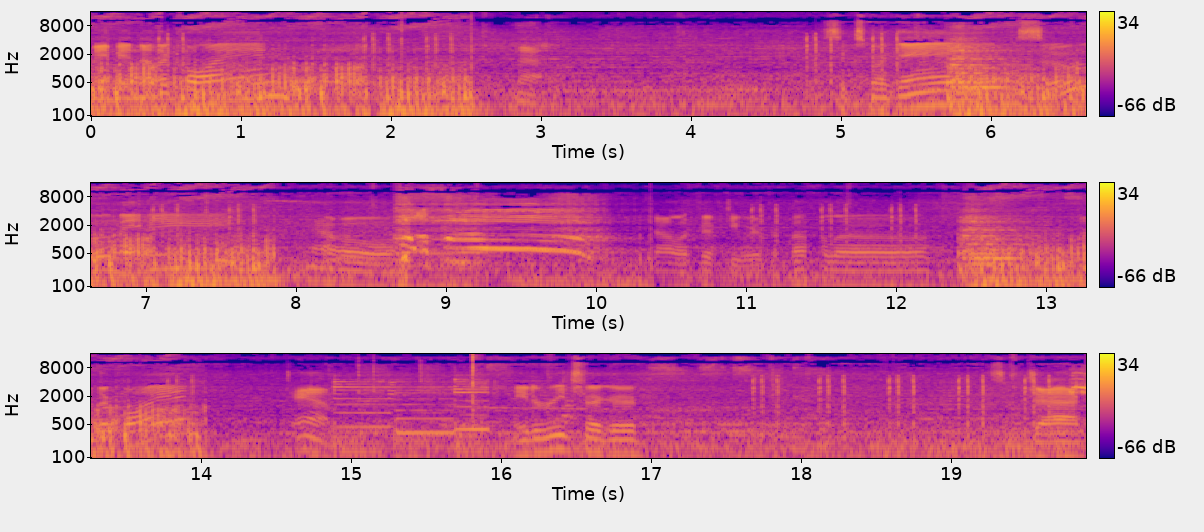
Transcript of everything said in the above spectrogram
Maybe another coin. Six more games. so maybe. No. Buffalo! Dollar fifty worth of buffalo. Another coin? Damn. Need a retrigger. Some jacks.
